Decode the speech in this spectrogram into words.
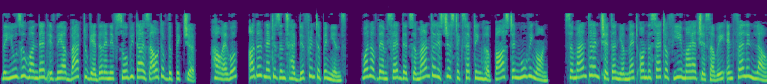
The user wondered if they are back together and if Sobita is out of the picture. However, other netizens had different opinions. One of them said that Samantha is just accepting her past and moving on. Samantha and Chaitanya met on the set of Ye Maya Chesave and fell in love.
